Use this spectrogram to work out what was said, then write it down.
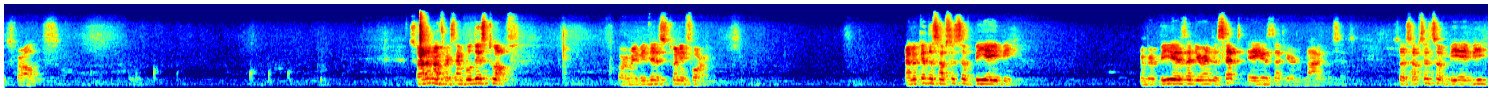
is for all. So I don't know, for example, this 12, or maybe this 24. I look at the subsets of BAB. Remember, B is that you're in the set, A is that you're not in the set. So the subsets of BAB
